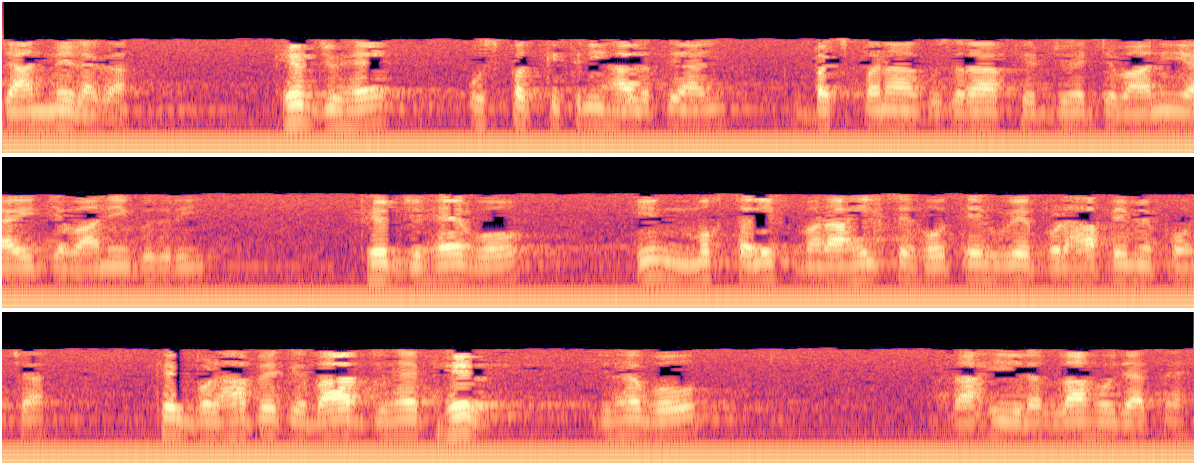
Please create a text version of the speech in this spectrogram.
جاننے لگا۔ پھر جو ہے اس پر کتنی حالتیں آئی بچپنا گزرا، پھر جو ہے جوانی آئی، جوانی گزری، پھر جو ہے وہ ان مختلف مراحل سے ہوتے ہوئے بڑھاپے میں پہنچا، پھر بڑھاپے کے بعد جو ہے پھر جو ہے وہ راہی اللہ ہو جاتا ہے۔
